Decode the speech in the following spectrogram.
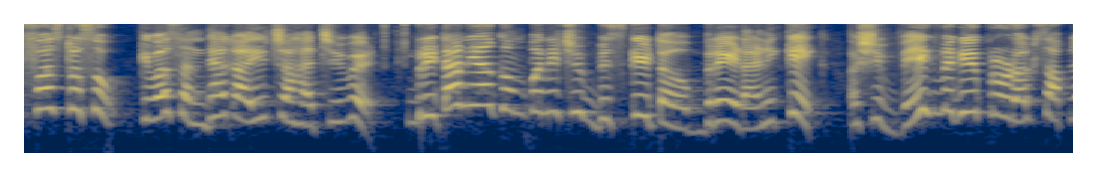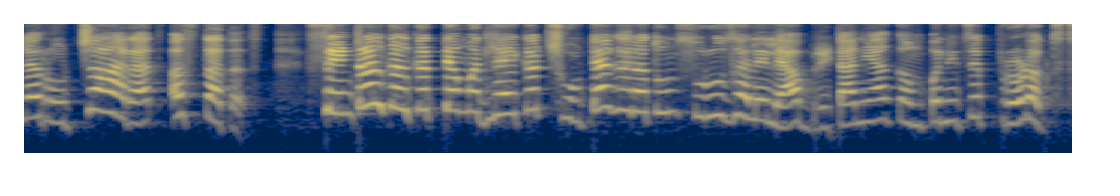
ब्रेकफास्ट असो किंवा संध्याकाळी चहाची वेळ ब्रिटानिया कंपनीची बिस्किटं ब्रेड आणि केक अशी वेगवेगळी प्रोडक्ट्स आपल्या रोजच्या आहारात असतातच. सेंट्रल कलकत्त्यामधल्या एका छोट्या घरातून सुरू झालेल्या ब्रिटानिया कंपनीचे प्रोडक्ट्स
